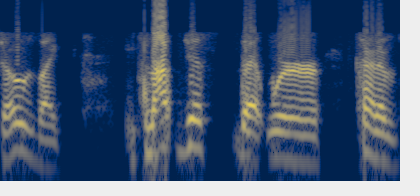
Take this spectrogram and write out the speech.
shows like it's not just that we're kind of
